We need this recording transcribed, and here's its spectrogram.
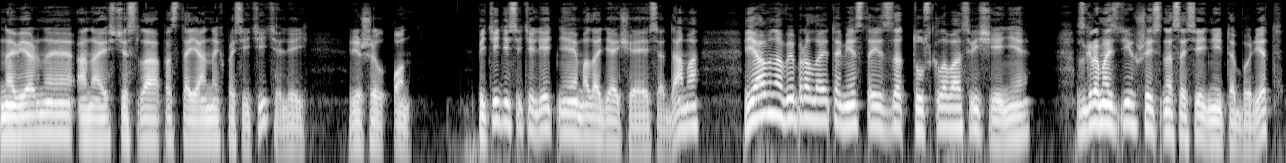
«Наверное, она из числа постоянных посетителей», — решил он. Пятидесятилетняя молодящаяся дама явно выбрала это место из-за тусклого освещения. Сгромоздившись на соседний табурет,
